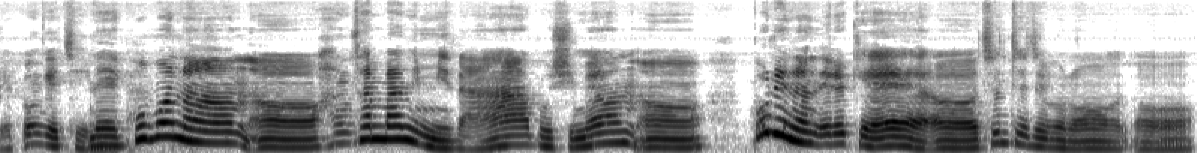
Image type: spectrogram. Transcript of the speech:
예쁜 개체입니다. 네, 9번은 어, 항산반입니다. 보시면 어, 뿌리는 이렇게 어, 전체적으로 어,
